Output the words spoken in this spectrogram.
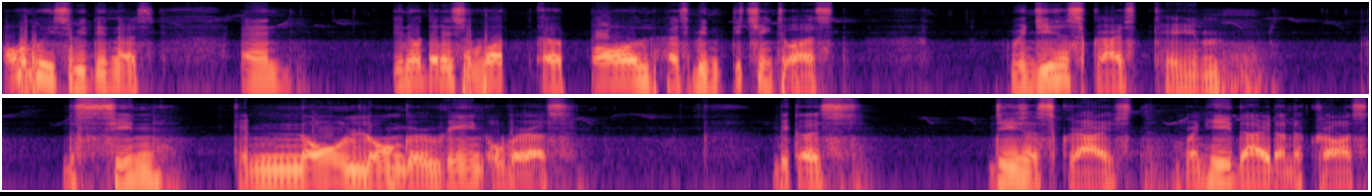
always within us. And you know that is what uh, paul has been teaching to us. When jesus christ came the sin can no longer reign over us. Because Jesus Christ, when He died on the cross,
